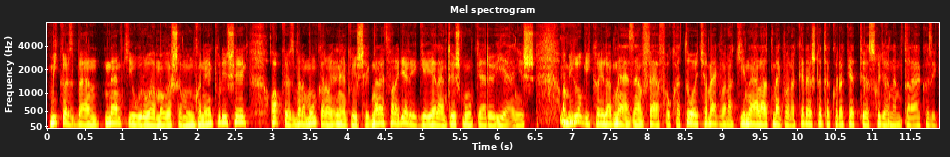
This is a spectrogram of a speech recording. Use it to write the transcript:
miközben nem kiugróan magas a munkanélküliség, aközben a munkanélküliség mellett van egy eléggé jelentős munkaerőhiány is, ami uh-huh. logikailag nehezen felfogható, hogyha megvan a kínálat, megvan a kereslet, akkor a kettő az hogyan nem találkozik.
